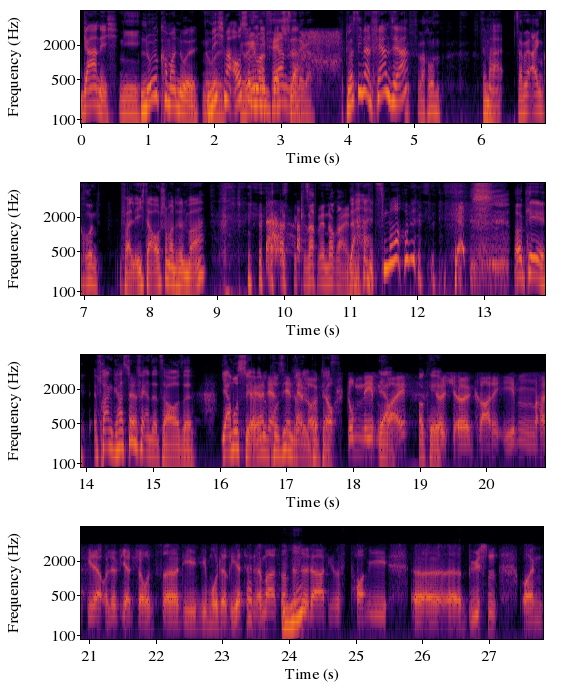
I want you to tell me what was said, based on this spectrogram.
Gar nicht. Nie. 0,0. Null. Nicht mal aus Versehen den Fernseher, Bachelor. Digga. Du hast nicht mal einen Fernseher? Warum? Sag mal, Sag mir einen Grund. Weil ich da auch schon mal drin war. Sag mir noch einen. Da als Maul. okay, Frank, hast du einen Fernseher zu Hause? Ja, musst du ja, wenn Ja, du der, der, ProSieben der gerade läuft geguckt auch hast. stumm nebenbei. Ja, okay. Ich, äh, Gerade eben hat wieder Olivia Jones, äh, die, die moderiert dann immer so ein Mhm. bisschen da, dieses Promi-Büßen. und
